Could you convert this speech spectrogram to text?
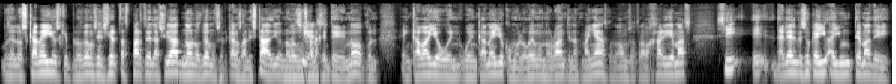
pues, de los camellos, que los vemos en ciertas partes de la ciudad, no los vemos cercanos al estadio, no Así vemos a la es. gente no con, en caballo o en, o en camello, como lo vemos normalmente en las mañanas cuando vamos a trabajar y demás. Sí, eh, daría el beso que hay, hay un tema de,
